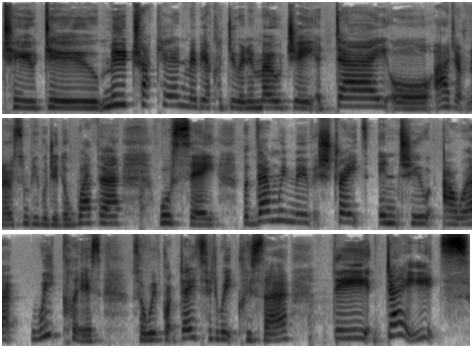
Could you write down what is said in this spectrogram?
to do mood tracking. Maybe I could do an emoji a day or I don't know, some people do the weather. We'll see. But then we move straight into our weeklies. So we've got dated weeklies there. The dates,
